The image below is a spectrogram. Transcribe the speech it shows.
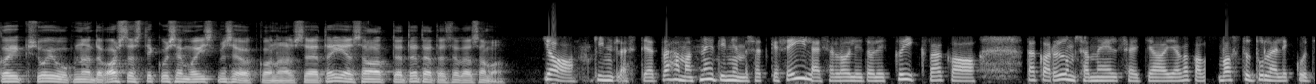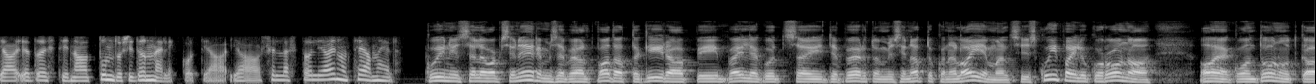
kõik sujub nende vastastikuse mõistmise õhkkonnas. Teie saate tõdeda sedasama jaa, kindlasti, et vähemalt need inimesed, kes eile seal olid, olid kõik väga, väga rõõmsameelsed ja, ja väga vastutulelikud ja, ja tõesti nad tundusid õnnelikud ja, ja sellest oli ainult hea meel kui nüüd selle vaktsineerimise pealt vaadata kiirabi väljakutseid ja pöördumisi natukene laiemalt, siis kui palju koroona aeg on toonud ka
